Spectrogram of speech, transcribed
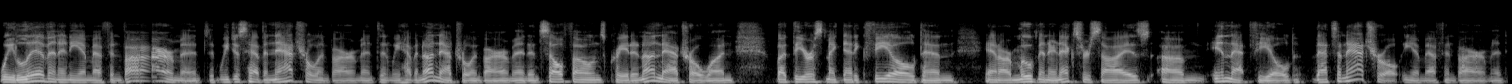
we live in an EMF environment we just have a natural environment and we have an unnatural environment and cell phones create an unnatural one. But the Earth's magnetic field and, and our movement and exercise um, in that field, that's a natural EMF environment.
